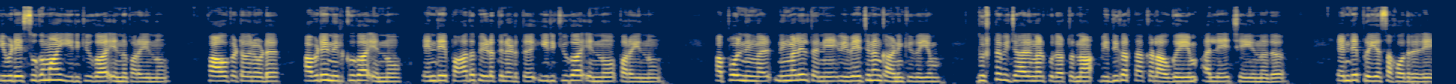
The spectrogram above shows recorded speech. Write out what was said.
ഇവിടെ സുഖമായി ഇരിക്കുക എന്ന് പറയുന്നു. പാവപ്പെട്ടവനോട് അവിടെ നിൽക്കുക എന്നോ എന്റെ പാദപീഠത്തിനടുത്ത് ഇരിക്കുക എന്നോ പറയുന്നു. അപ്പോൾ നിങ്ങൾ നിങ്ങളിൽ തന്നെ വിവേചനം കാണിക്കുകയും ദുഷ്ടവിചാരങ്ങൾ പുലർത്തുന്ന വിധികർത്താക്കളാവുകയും അല്ലേ ചെയ്യുന്നത്? എന്റെ പ്രിയ സഹോദരരെ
